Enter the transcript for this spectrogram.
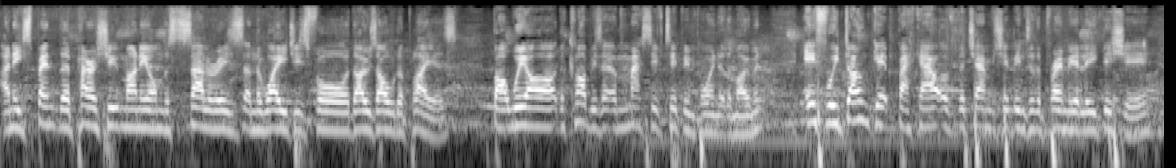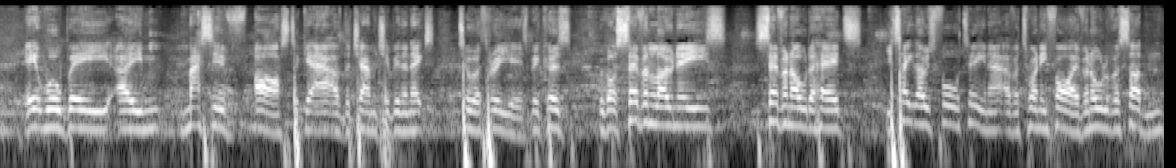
and he spent the parachute money on the salaries and the wages for those older players. But we are the club is at a massive tipping point at the moment. If we don't get back out of the championship into the Premier League this year, it will be a massive ask to get out of the championship in the next two or three years because we've got seven loanees, seven older heads. You take those 14 out of a 25, and all of a sudden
